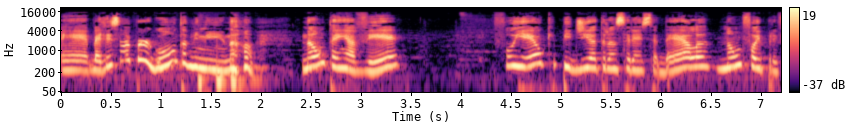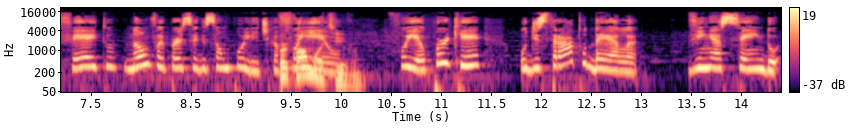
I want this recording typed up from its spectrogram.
É, belíssima pergunta, menina. Não tem a ver. Fui eu que pedi a transferência dela, não foi prefeito, não foi perseguição política, Por fui qual eu. motivo? Fui eu, porque o distrato dela vinha sendo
